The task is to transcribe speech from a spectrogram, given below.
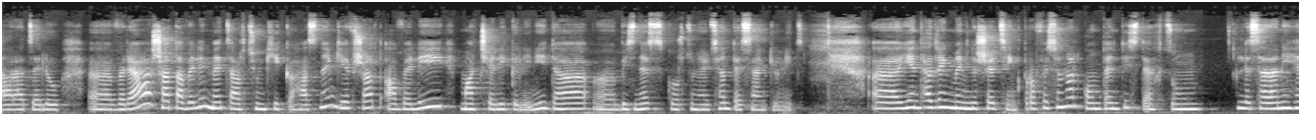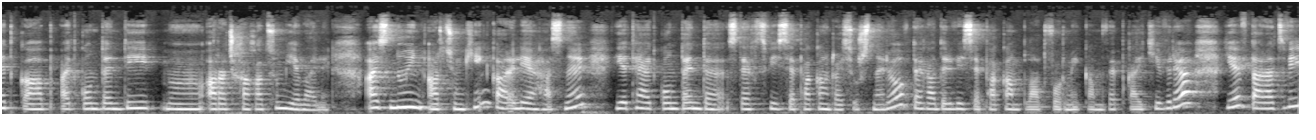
տարածելու վրա, շատ ավելի մեծ արդյունքի կհասնենք եւ շատ ավելի մատչելի կլինի դա բիզնես գործունեության տեսանկյունից։ Ենթադրենք մենք նշեցինք պրոֆեսիոնալ կոնտենտի ստեղծում, լսարանի հետ կապ, այդ կոնտենտի առաջխաղացում եւ այլն։ Այս նույն արդյունքին կարելի է հասնել, եթե այդ կոնտենտը ստեղծվի սեփական ռեսուրսներով, տեղադրվի սեփական պլատֆորմի կամ վեբկայքի վրա եւ տարածվի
